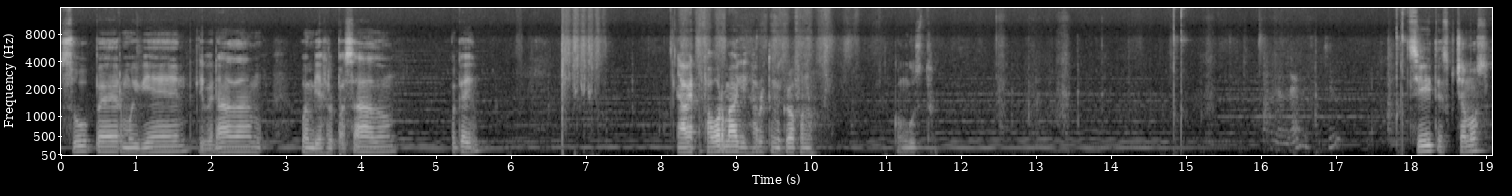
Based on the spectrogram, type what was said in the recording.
súper, muy bien, liberada, buen viaje al pasado. Ok. A ver, por favor, Maggie, abre tu micrófono. Con gusto. Sí, te escuchamos.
